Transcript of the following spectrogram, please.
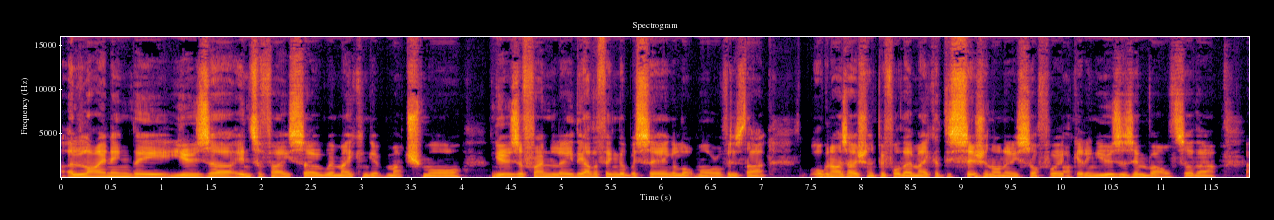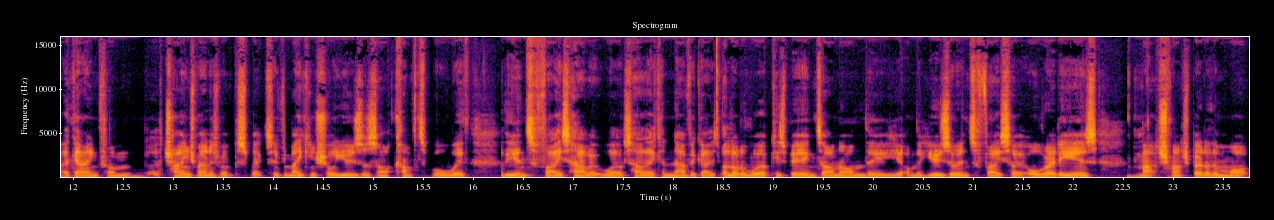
aligning the user interface, so we're making it much more user friendly. The other thing that we're seeing a lot more of is that organizations before they make a decision on any software are getting users involved so that again from a change management perspective making sure users are comfortable with the interface how it works how they can navigate. A lot of work is being done on the on the user interface so it already is much much better than what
